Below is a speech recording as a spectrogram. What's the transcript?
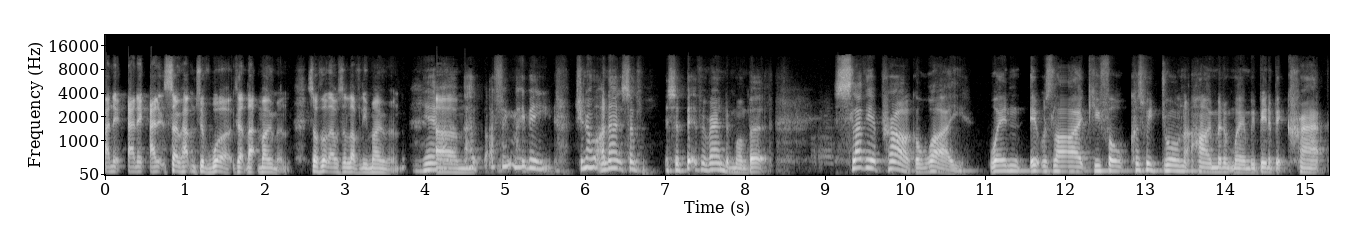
And it and it and it so happened to have worked at that moment. So i thought that was a lovely moment. Yeah um, I, I, think maybe do you know what? I know it's a it's a bit of a random one but slavia prague away when it was like you thought because we'd drawn at home hadn't we? And we'd been a bit crap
